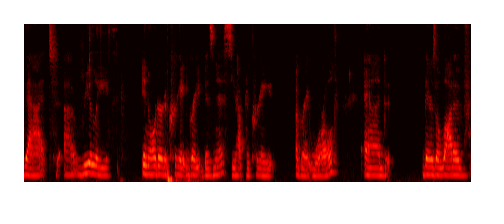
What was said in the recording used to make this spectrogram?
that uh, really, in order to create great business, you have to create a great world. And there's a lot of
